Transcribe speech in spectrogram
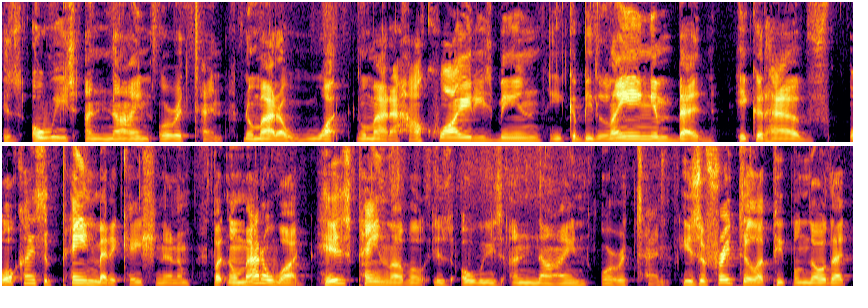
is always a 9 or a 10, no matter what. No matter how quiet he's being, he could be laying in bed, he could have all kinds of pain medication in him, but no matter what, his pain level is always a 9 or a 10. He's afraid to let people know that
